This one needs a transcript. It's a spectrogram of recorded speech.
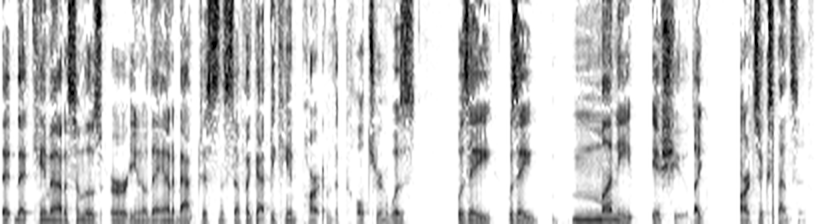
that, that came out of some of those, or you know, the Anabaptists and stuff like that became part of the culture. Was was a was a money issue. Like art's expensive,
